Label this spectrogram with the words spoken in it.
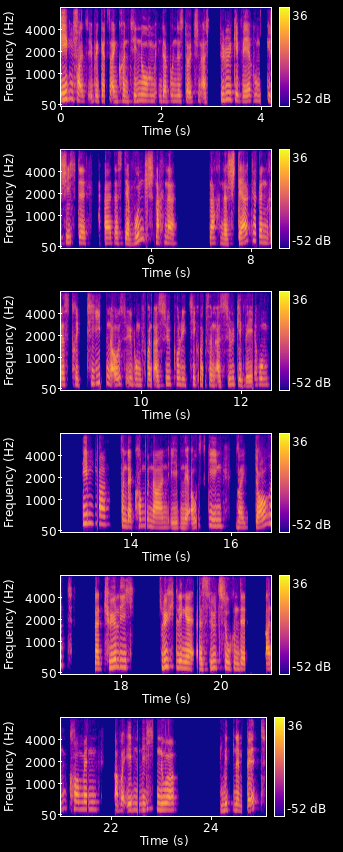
Ebenfalls übrigens ein Kontinuum in der bundesdeutschen Asylgewährungsgeschichte, äh, dass der Wunsch nach einer nach einer stärkeren restriktiven Ausübung von Asylpolitik und von Asylgewährung immer von der kommunalen Ebene ausging, weil dort natürlich Flüchtlinge, Asylsuchende ankommen, aber eben nicht nur mit einem Bett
